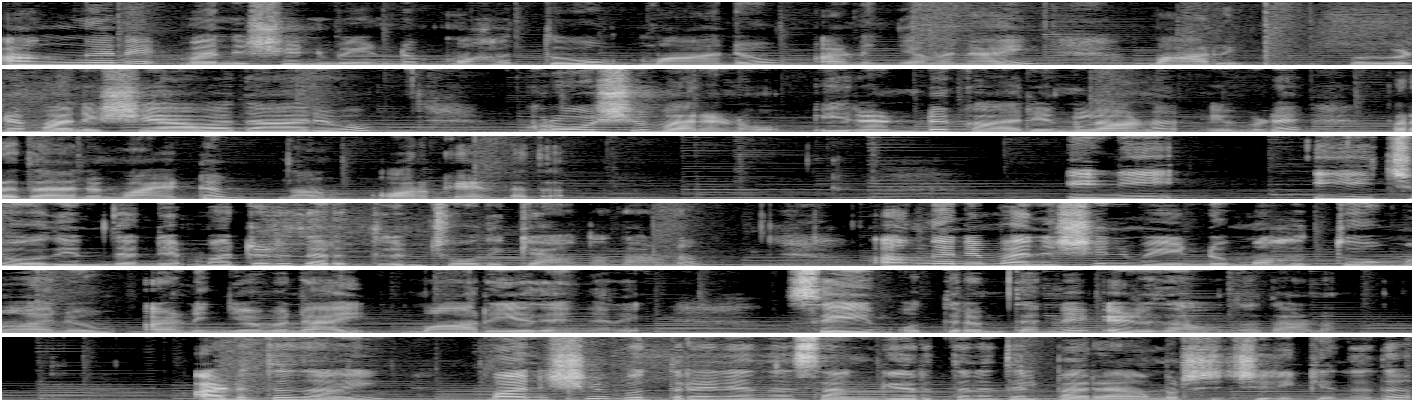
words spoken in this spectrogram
അങ്ങനെ മനുഷ്യൻ വീണ്ടും മഹത്വവും മാനവും അണിഞ്ഞവനായി മാറി. അപ്പോൾ ഇവിടെ മനുഷ്യാവതാരവും ക്രൂശുമരണവും ഈ രണ്ട് കാര്യങ്ങളാണ് ഇവിടെ പ്രധാനമായിട്ടും നാം ഓർക്കേണ്ടത്. ഇനി ഈ ചോദ്യം തന്നെ മറ്റൊരു തരത്തിലും ചോദിക്കാവുന്നതാണ്. അങ്ങനെ മനുഷ്യൻ വീണ്ടും മഹത്വവും മാനവും അണിഞ്ഞവനായി മാറിയതെങ്ങനെ സെയിം ഉത്തരം തന്നെ എഴുതാവുന്നതാണ്. അടുത്തതായി മനുഷ്യപുത്രൻ എന്ന സങ്കീർത്തനത്തിൽ പരാമർശിച്ചിരിക്കുന്നത്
